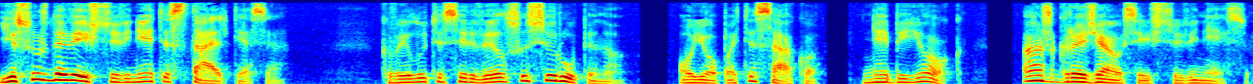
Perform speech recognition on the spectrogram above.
jis uždavė išsiuvinėti staltiesę. Kvailutis ir vėl susirūpino, o jo pati sako, nebijok, aš gražiausiai išsiuvinėsiu.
